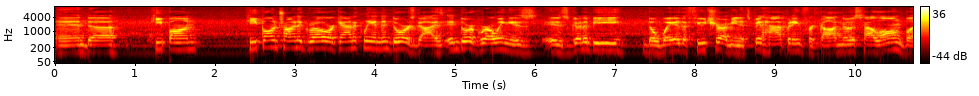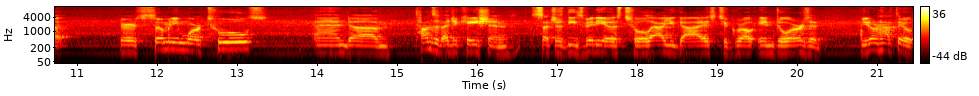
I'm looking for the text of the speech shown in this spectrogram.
And uh, keep on keep on trying to grow organically and indoors, guys. Indoor growing is, is going to be the way of the future. I mean, it's been happening for God knows how long, but there's so many more tools and um, tons of education such as these videos to allow you guys to grow indoors and you don't have to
